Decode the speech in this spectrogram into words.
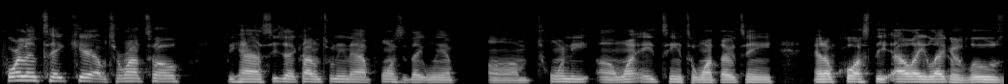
Portland take care of Toronto behind CJ Cotton, 29 points as they win um 20 um 118 to 113. And of course, the LA Lakers lose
